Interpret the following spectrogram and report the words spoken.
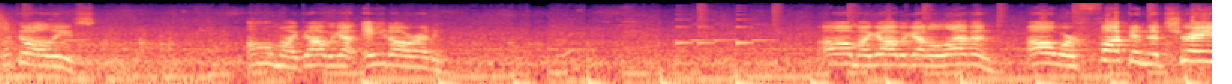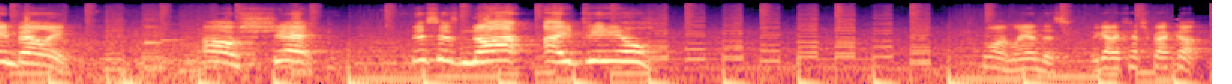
Look at all these. Oh my god, we got 8 already. Oh my god, we got 11. Oh, we're fucking the train, Billy! Oh shit! This is not ideal! Come on, land this. We gotta catch back up.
